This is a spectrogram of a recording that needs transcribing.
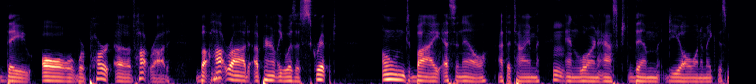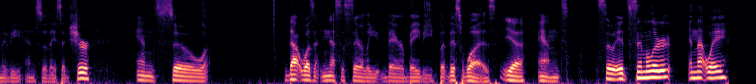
they all were part of Hot Rod. But Hot Rod apparently was a script owned by SNL at the time, and Lorne asked them, "Do you all want to make this movie?" And so they said, "Sure." And so that wasn't necessarily their baby, but this was, Yeah. and so it's similar in that way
